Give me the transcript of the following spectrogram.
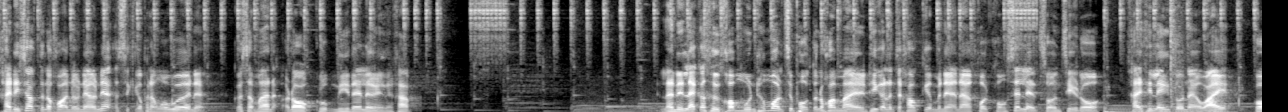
ใครที่ชอบตัวละครแนวๆเนี้ยสกิลพลังเวอร์เนี่ยก็สามารถรอกรุ๊ปนี้ได้เลยนะครับและนี่แหละก็คือข้อมูลทั้งหมด 16 ตัวละครใหม่ที่กำลังจะเข้าเกมในอนาคตของเซเลตโซนซีโร่ใครที่เล็งตัวไหนไว้ก็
